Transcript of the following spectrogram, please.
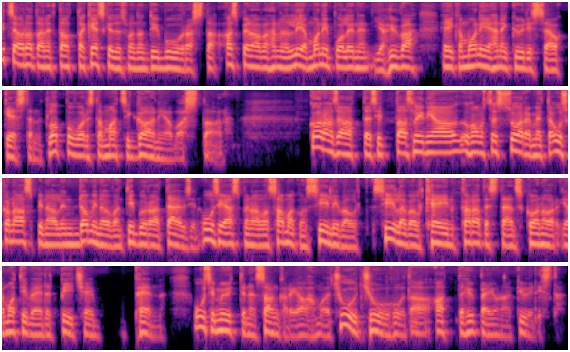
Itse odotan, että ottaa keskeytysmaton Tiburasta. Aspinal on hänelle liian monipuolinen ja hyvä, eikä moni hänen kyydissään ole kestänyt. Loppuvuodesta matsi Gaania vastaan. Korhan se Atte sitten taas linjaa huomasta suoremmin, että uskon Aspinalin dominoivan Tiburaa täysin. Uusi Aspinal on sama kuin Sea-Level, sea-level Kane, Karate Stance Connor ja Motivated BJ Penn. Uusi myyttinen sankariahmo ja chuu chuu huutaa Atte hypejunan kyydistä.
